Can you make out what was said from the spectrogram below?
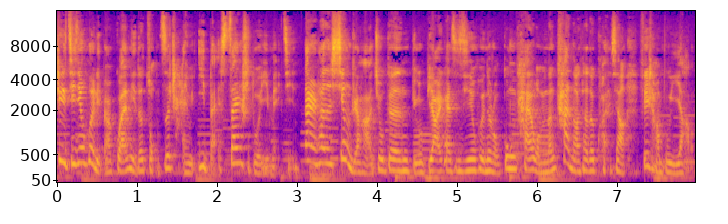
这个基金会里边管理的总资产有一百三十多亿美金。但是它的性质哈就跟比如比尔盖茨基金会那种公开，我们能看到它的款项非常不一样了。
